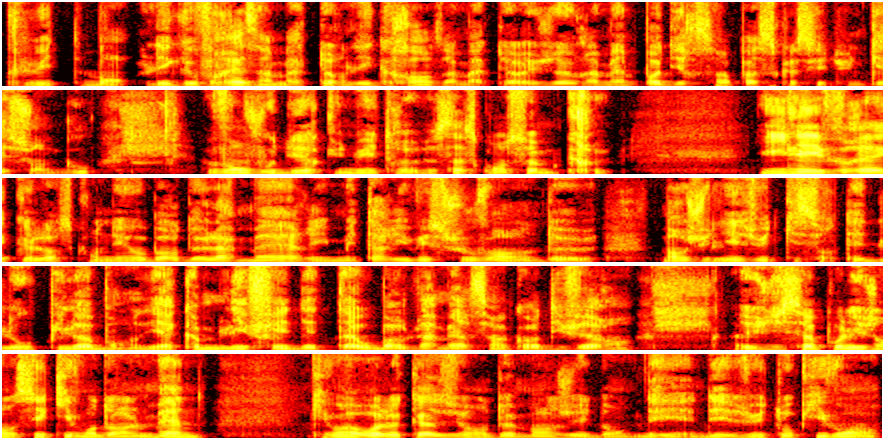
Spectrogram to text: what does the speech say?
cuites? Bon, les vrais amateurs, les grands amateurs, et je ne devrais même pas dire ça parce que c'est une question de goût, vont vous dire qu'une huître, ça se consomme crue. Il est vrai que lorsqu'on est au bord de la mer, il m'est arrivé souvent de manger les huîtres qui sortaient de l'eau, puis là, bon, il y a comme l'effet d'être au bord de la mer, c'est encore différent. Euh, je dis ça pour les gens aussi qui vont dans le Maine, qui vont avoir l'occasion de manger donc des, huîtres ou qui vont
